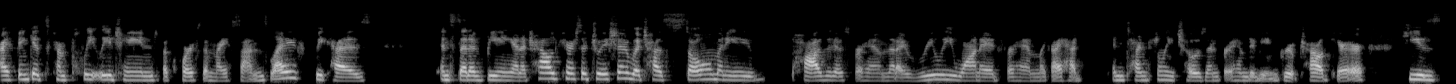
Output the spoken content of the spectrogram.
i think it's completely changed the course of my son's life because instead of being in a childcare situation which has so many positives for him that i really wanted for him like i had intentionally chosen for him to be in group childcare he's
